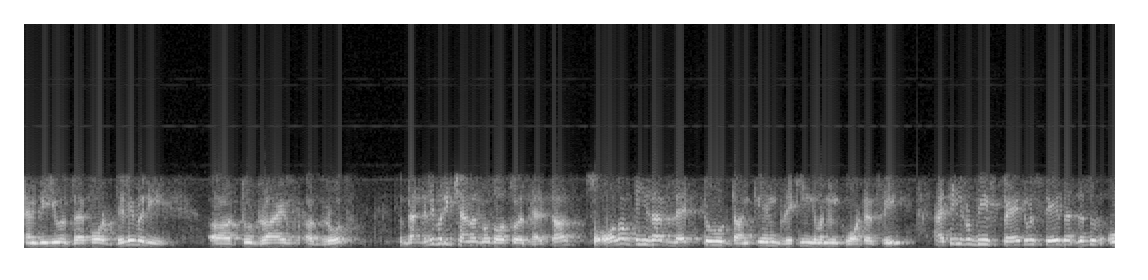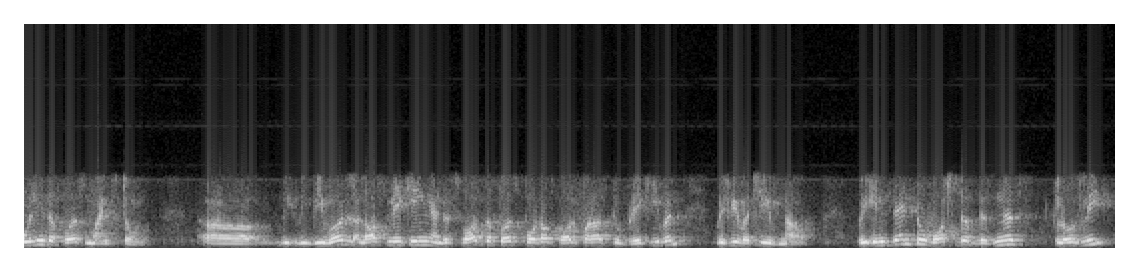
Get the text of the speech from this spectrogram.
and we use therefore delivery to drive growth. So that delivery channel growth also has helped us. So all of these have led to Dunkin' breaking even in quarter three. I think it would be fair to say that this is only the first milestone. Uh, we, we were loss making and this was the first port of call for us to break even, which we've achieved now. We intend to watch the business closely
